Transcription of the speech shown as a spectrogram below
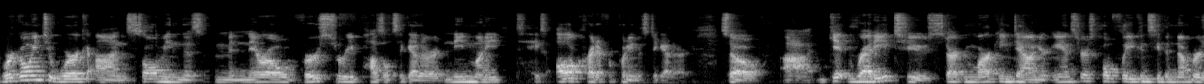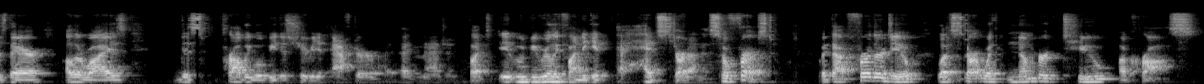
we're going to work on solving this Monero versary puzzle together. Need Money takes all credit for putting this together. So uh, get ready to start marking down your answers. Hopefully you can see the numbers there. Otherwise, this probably will be distributed after, I imagine. But it would be really fun to get a head start on this. So first, Without further ado, let's start with number two across.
